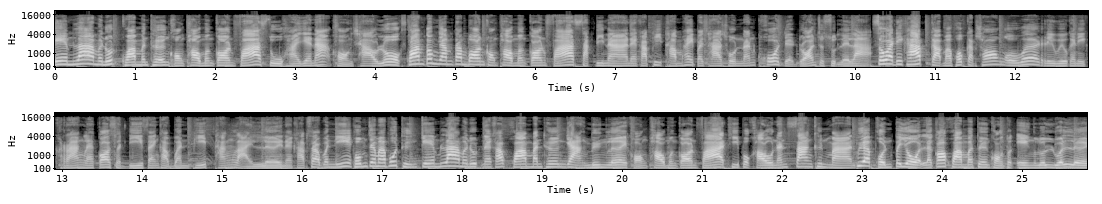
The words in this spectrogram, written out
เกมล่ามนุษย์ความบันเทิงของเผ่ามังกรฟ้าสู่หายนะของชาวโลก ความต้มยำตำบอลของเผ่ามังกรฟ้าศักดินานะครับที่ทำให้ประชาชนนั้นโคตรเดือดร้อนสุดๆเลยล่ะสวัสดีครับ กลับมาพบกับช่อง Over Review กันอีกครั้ง และก็สวัสดีแฟนคลับวันพีชทั้งหลายเลยนะครับสำหรับวันนี้ผมจะมาพูดถึงเกมล่ามนุษย์นะครับความบันเทิงอย่างหนึ่งเลยของเผ่ามังกรฟ้าที่พวกเขานั้นสร้างขึ้นมา เพื่อผลประโยชน์และก็ความบันเทิงของตนเองล้วนๆเลย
